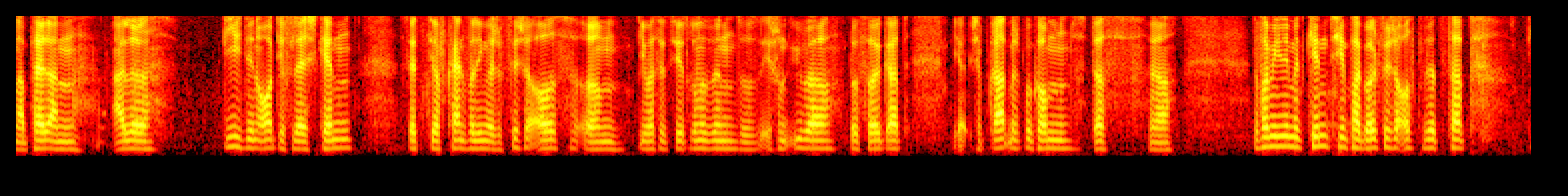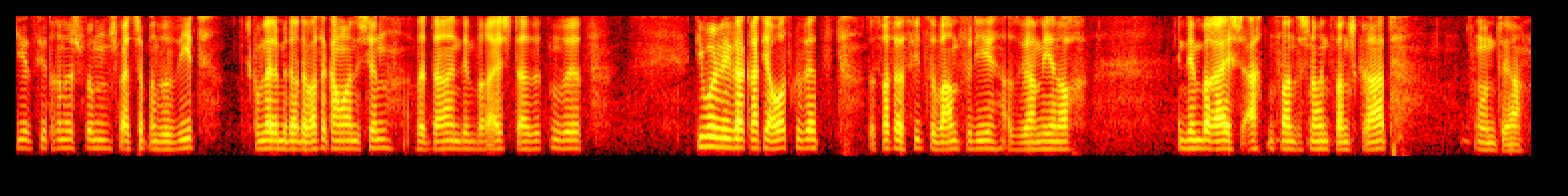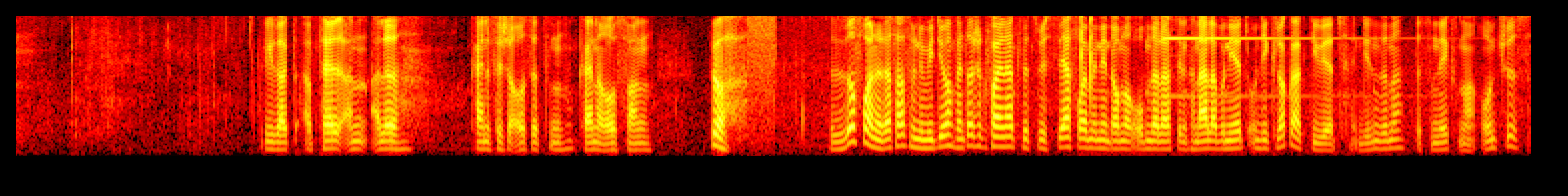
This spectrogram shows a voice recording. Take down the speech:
Ein Appell an alle, die den Ort hier vielleicht kennen. Setzt hier auf keinen Fall irgendwelche Fische aus. Ähm, die, was jetzt hier drin sind, das ist eh schon überbevölkert. Ja, ich habe gerade mitbekommen, dass ja, eine Familie mit Kind hier ein paar Goldfische ausgesetzt hat, die jetzt hier drinnen schwimmen. Ich weiß nicht, ob man sie sieht. Ich komme leider mit der Wasserkamera nicht hin, aber da in dem Bereich, da sitzen sie jetzt. Die wurden, wie gesagt, gerade hier ausgesetzt. Das Wasser ist viel zu warm für die. Also wir haben hier noch in dem Bereich 28, 29 Grad. Und ja, wie gesagt, Appell an alle, keine Fische aussetzen, keine rausfangen. Ja. So Freunde, das war's mit dem Video. Wenn es euch gefallen hat, würde es mich sehr freuen, wenn ihr den Daumen nach oben da lasst, den Kanal abonniert und die Glocke aktiviert. In diesem Sinne, bis zum nächsten Mal und tschüss.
